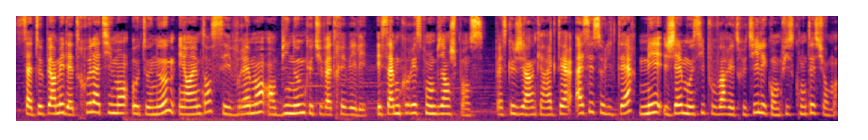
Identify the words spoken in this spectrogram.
Ça te permet d'être relativement autonome et en même temps, c'est vraiment en binôme que tu vas te révéler. Et ça me correspond bien, je pense, parce que j'ai un caractère assez solitaire, mais j'aime aussi pouvoir être utile et qu'on puisse compter sur moi.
